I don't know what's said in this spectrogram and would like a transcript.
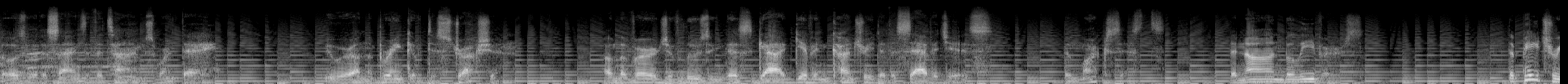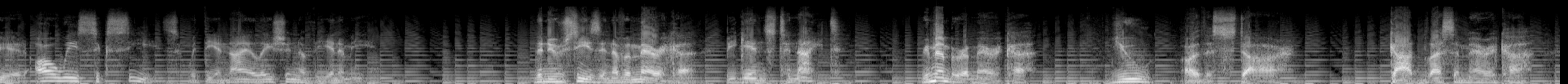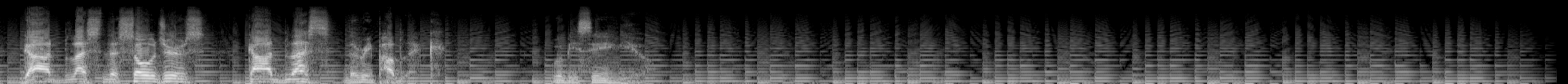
Those were the signs of the times, weren't they? We were on the brink of destruction, on the verge of losing this God-given country to the savages, the Marxists, the non-believers. The Patriot always succeeds with the annihilation of the enemy. The new season of America begins tonight. Remember, America, you are the star. God bless America. God bless the soldiers. God bless the Republic. We'll be seeing you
